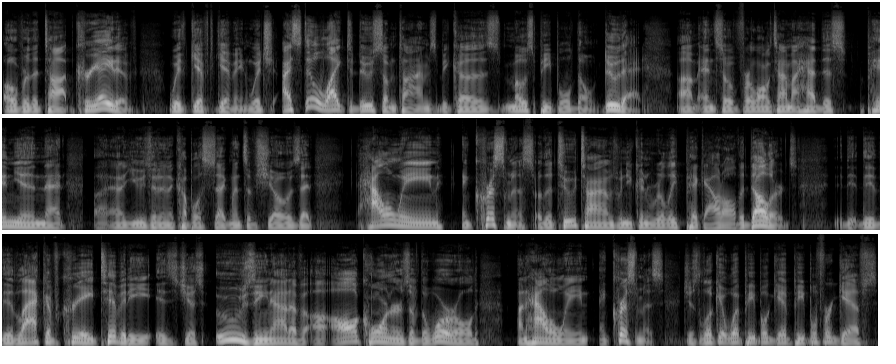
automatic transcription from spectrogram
over the top creative with gift giving, which I still like to do sometimes because most people don't do that. Um, and so for a long time, I had this opinion that uh, I use it in a couple of segments of shows that Halloween and Christmas are the two times when you can really pick out all the dullards. The, the, the lack of creativity is just oozing out of uh, all corners of the world on Halloween and Christmas. Just look at what people give people for gifts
